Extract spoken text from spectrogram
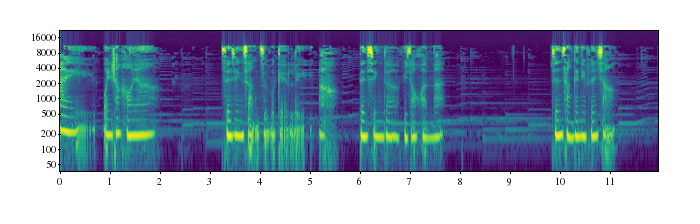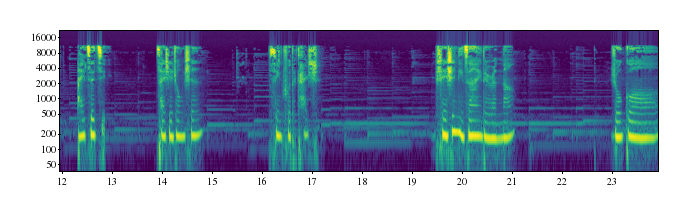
嗨，晚上好呀！最近嗓子不给力啊，更新的比较缓慢。真想跟你分享，爱自己才是终身幸福的开始。谁是你最爱的人呢？如果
